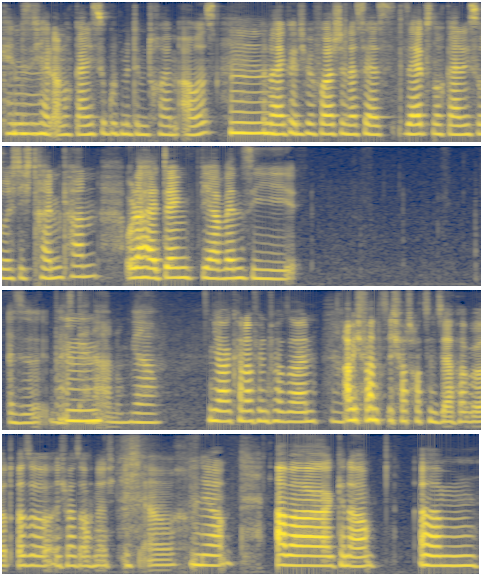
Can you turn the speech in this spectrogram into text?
kennen sie sich mhm. halt auch noch gar nicht so gut mit dem Träumen aus. Mhm. Und daher könnte ich mir vorstellen, dass er es selbst noch gar nicht so richtig trennen kann oder halt denkt, ja, wenn sie also, weiß mhm. keine Ahnung, ja. Ja, kann auf jeden Fall sein. Ja. Aber ich fand's, ich war trotzdem sehr verwirrt. Also ich weiß auch nicht. Ich auch. Ja. Aber genau. Ähm,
